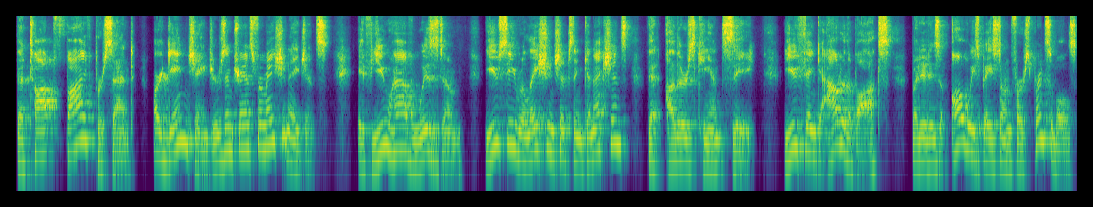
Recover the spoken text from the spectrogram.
The top 5% are game changers and transformation agents. If you have wisdom, you see relationships and connections that others can't see. You think out of the box, but it is always based on first principles.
